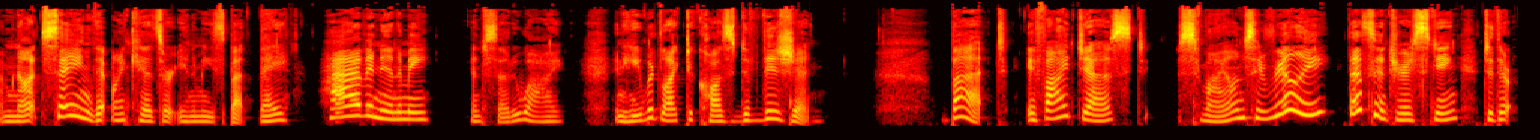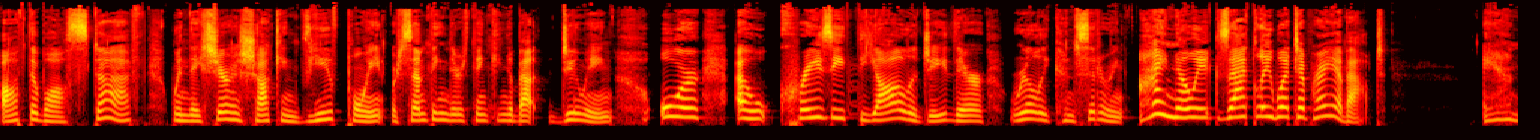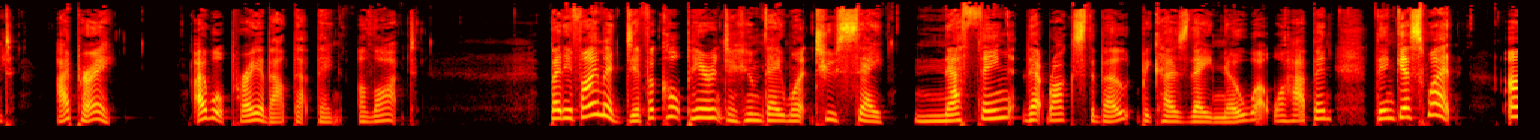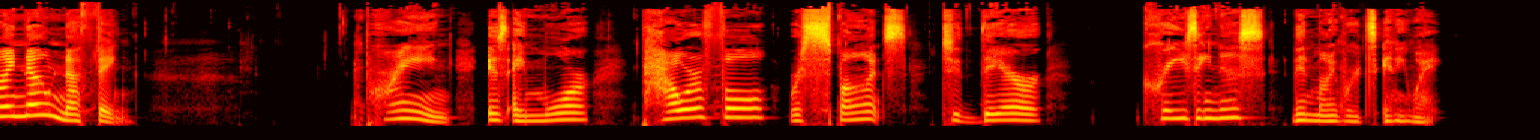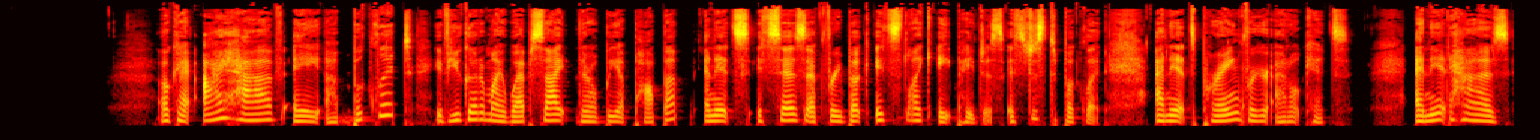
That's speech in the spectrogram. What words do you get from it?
I'm not saying that my kids are enemies, but they have an enemy, and so do I, and he would like to cause division. But if I just smile and say, Really? That's interesting to their off the wall stuff when they share a shocking viewpoint or something they're thinking about doing or a crazy theology they're really considering. I know exactly what to pray about. And I pray. I will pray about that thing a lot. But if I'm a difficult parent to whom they want to say nothing that rocks the boat because they know what will happen, then guess what? I know nothing praying is a more powerful response to their craziness than my words anyway. Okay, I have a, a, booklet. If you go to my website, there'll be a pop-up and it's it says a free book. It's like 8 pages. It's just a booklet and it's praying for your adult kids. And it has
